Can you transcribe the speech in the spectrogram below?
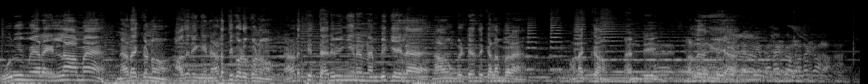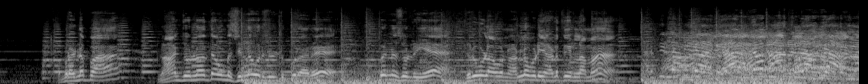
உரிமை மேல இல்லாம நடக்கணும். அதை நீங்க நடத்தி கொடுக்கணும். நடத்தி தருவீங்கன்னு நம்பிக்கையில நான் உங்ககிட்ட இருந்து கிளம்புறேன். வணக்கம். நன்றி. நல்லதுங்க ஐயா. அப்புறம் என்னப்பா? நான் சொன்னதான் உங்க சின்னவர் சொல்லிட்டு போறாரு. இப்ப என்ன சொல்றீங்க? திருவிழாவை நல்லபடியாக நடத்திடலாமா? ஜாம் ஜாம்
